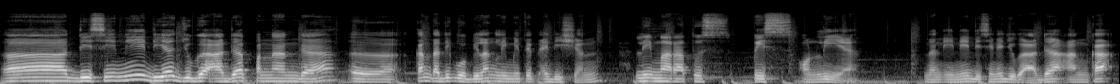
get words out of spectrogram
Uh, di sini dia juga ada penanda uh, kan tadi gue bilang limited edition 500 piece only ya. Dan ini di sini juga ada angka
